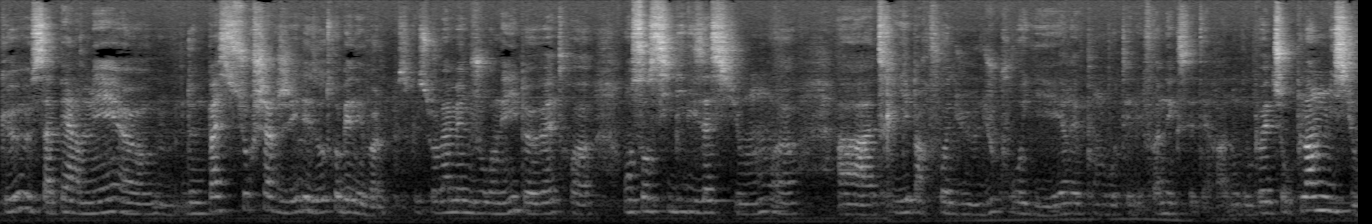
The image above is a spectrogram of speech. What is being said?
que ça permet euh, de ne pas surcharger les autres bénévoles. Parce que sur la même journée, ils peuvent être euh, en sensibilisation, euh, à trier parfois du, courrier, répondre au téléphone, etc. Donc on peut être sur plein de missions.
